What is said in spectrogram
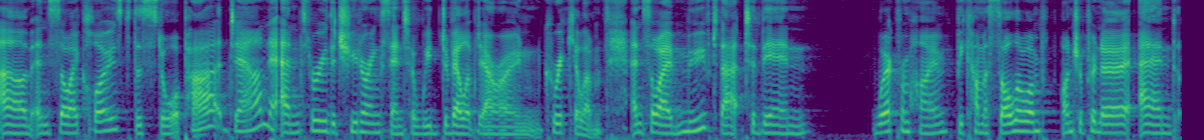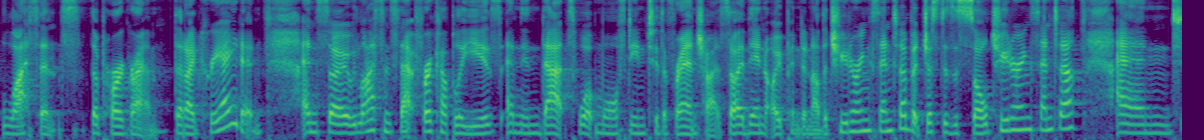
Um, and so I closed the store part down, and through the tutoring center, we developed our own curriculum. And so I moved that to then work from home, become a solo entrepreneur, and license the program that I'd created. And so we licensed that for a couple of years, and then that's what morphed into the franchise. So I then opened another tutoring center, but just as a sole tutoring center, and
